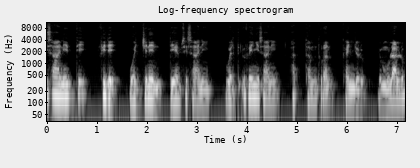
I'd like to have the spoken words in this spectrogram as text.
isaaniitti fide wajjiniin deemsi isaanii walitti dhufeenyi isaanii attam turan kan jedhu yommuu ilaallu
